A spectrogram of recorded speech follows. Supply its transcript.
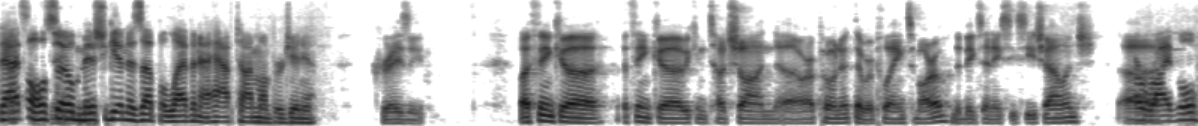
That That's also, insane. Michigan is up 11 at halftime on Virginia. Crazy. Well, I think uh, I think uh, we can touch on uh, our opponent that we're playing tomorrow, the Big Ten ACC Challenge. Uh, Our rival.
